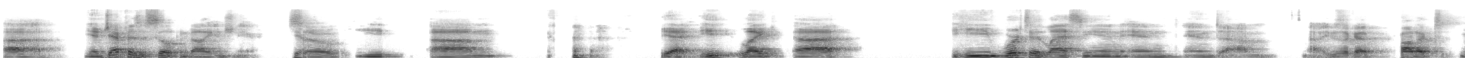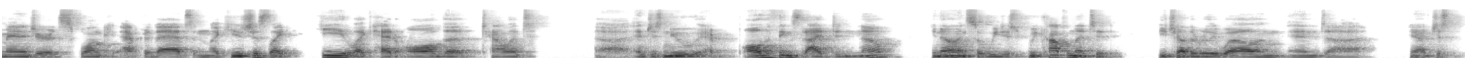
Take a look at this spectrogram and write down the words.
uh you know Jeff is a Silicon Valley engineer. Yeah. So he um yeah, he like uh he worked at Atlassian and and um uh, he was like a product manager at Splunk after that and like he was just like he like had all the talent uh and just knew all the things that I didn't know, you know, and so we just we complemented each other really well and and uh you know just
